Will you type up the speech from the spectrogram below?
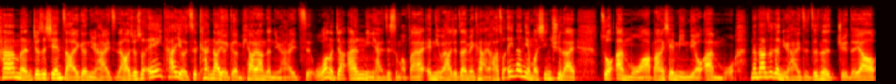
他们就是先找一个女孩子，然后就说：“哎，他有一次看到有一个很漂亮的女孩子，我忘了叫安妮还是什么，反正 anyway，他就在那边看。他说：‘哎，那你有没有兴趣来做按摩啊？帮一些名流按摩？’那他这个女孩子真的觉得要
